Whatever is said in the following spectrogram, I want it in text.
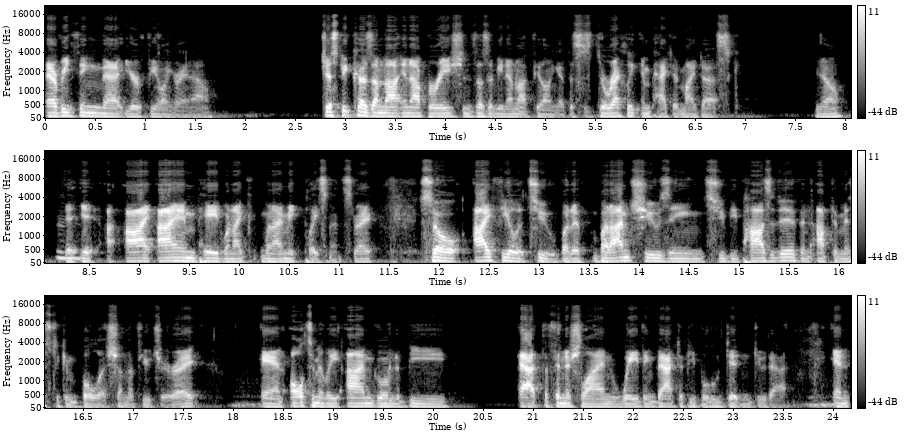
everything that you're feeling right now. Just because I'm not in operations doesn't mean I'm not feeling it. This has directly impacted my desk. You know, mm-hmm. it, it, I I am paid when I when I make placements, right? So I feel it too. But if but I'm choosing to be positive and optimistic and bullish on the future, right? And ultimately, I'm going to be at the finish line waving back to people who didn't do that. And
